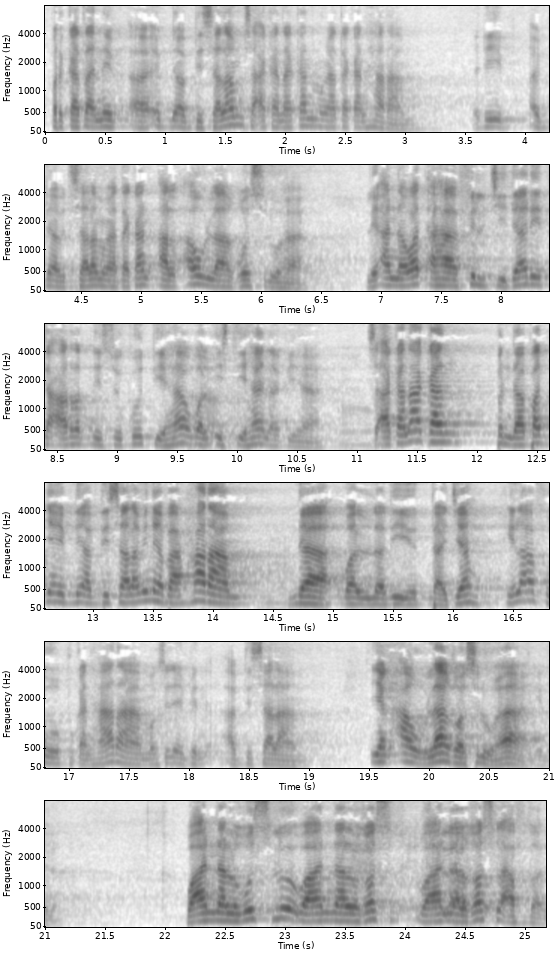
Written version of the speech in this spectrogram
Perkataan uh, Ibnu Abdissalam seakan-akan mengatakan haram. Jadi Ibnu Abdissalam mengatakan al aula ghusluha. Li'anna wat'aha fil jidari ta'arrad li sukutiha wal istihana biha. Seakan-akan pendapatnya Ibni Abdissalam ini apa? Haram. Tidak, walladhi yutajah khilafu bukan haram maksudnya Ibn Abdissalam. Yang aula ghusluha gitu loh. Wa annal ghuslu wa annal ghusl wa annal ghusl afdal.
